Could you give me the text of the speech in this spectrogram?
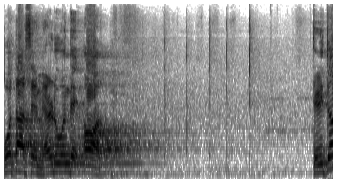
ಬೋತ್ ಆರ್ ಸೇಮ್ ಎರಡು ಒಂದೇ ಆರ್ ತಿಳಿತು?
